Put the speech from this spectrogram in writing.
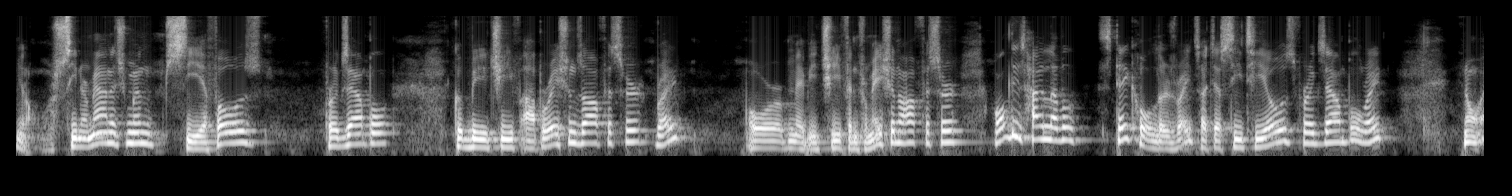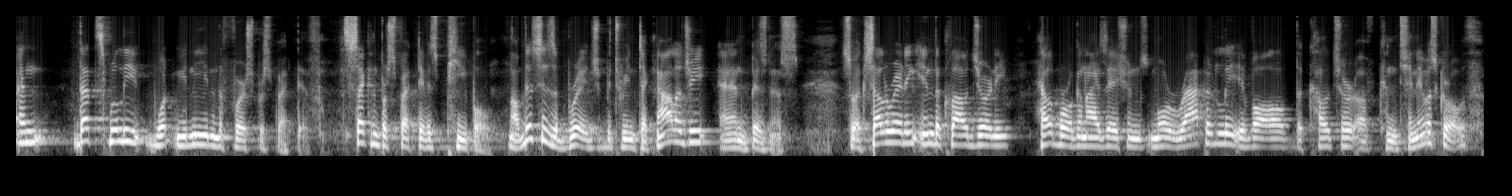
you know, senior management, CFOs, for example, could be chief operations officer, right? Or maybe chief information officer. All these high level stakeholders, right? Such as CTOs, for example, right? You know, and that's really what we need in the first perspective. Second perspective is people. Now, this is a bridge between technology and business. So, accelerating in the cloud journey help organizations more rapidly evolve the culture of continuous growth,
